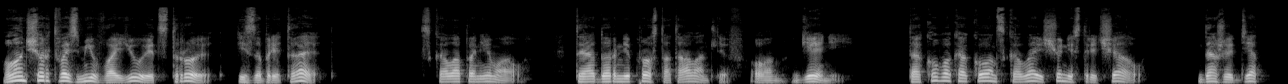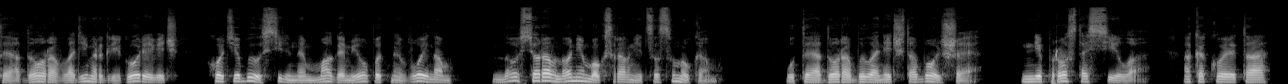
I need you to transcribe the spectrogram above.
Он, черт возьми, воюет, строит, изобретает. Скала понимал. Теодор не просто талантлив, он гений. Такого, как он, Скала еще не встречал. Даже дед Теодора, Владимир Григорьевич, хоть и был сильным магом и опытным воином, но все равно не мог сравниться с внуком. У Теодора было нечто большее. Не просто сила, а какое-то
